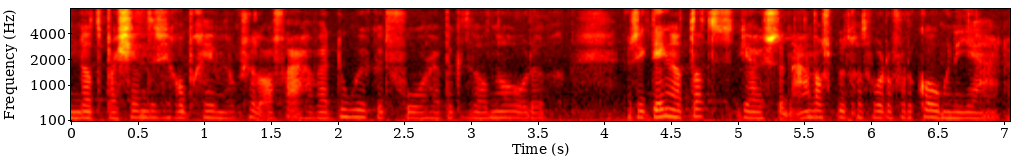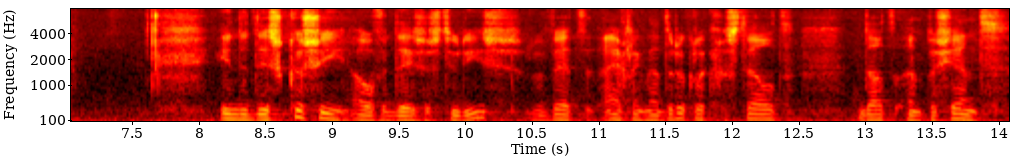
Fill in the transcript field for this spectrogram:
En dat patiënten zich op een gegeven moment ook zullen afvragen: waar doe ik het voor? Heb ik het wel nodig? Dus ik denk dat dat juist een aandachtspunt gaat worden voor de komende jaren. In de discussie over deze studies werd eigenlijk nadrukkelijk gesteld dat een patiënt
